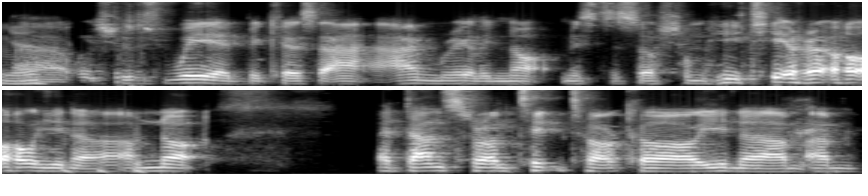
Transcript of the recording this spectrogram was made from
Yeah. uh, which was weird because I, I'm really not Mr. Social Media at all. You know, I'm not a dancer on TikTok or you know, I'm, I'm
